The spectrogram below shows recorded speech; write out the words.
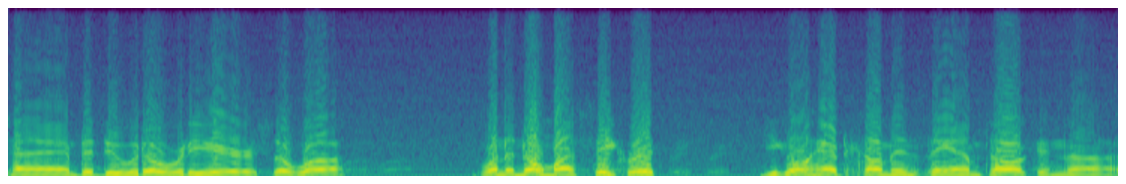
time to do it over the air. So, uh, want to know my secret? You're going to have to come in Zam Talk and uh,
